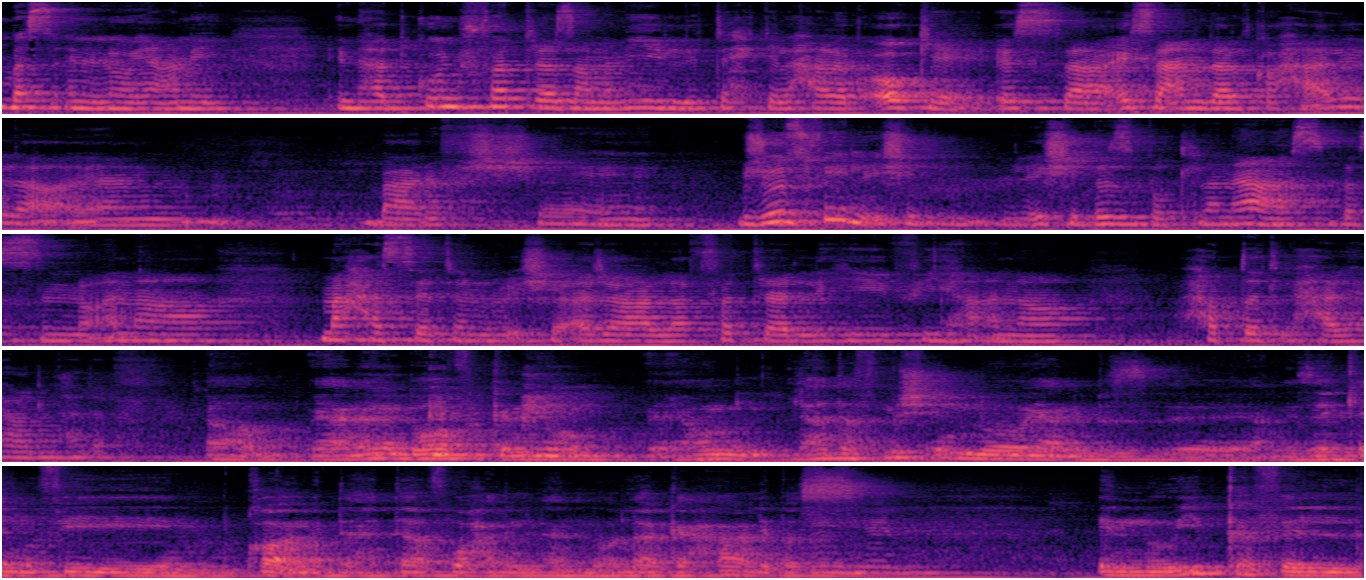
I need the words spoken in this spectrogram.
بس إنه يعني إنها تكون فترة زمنية اللي تحكي لحالك okay اسا إسا عندي القى حالي؟ لا يعني بعرفش. بجوز في الاشي الإشي بزبط لناس بس إنه أنا ما حسيت إنه الاشي اجى على فترة اللي هي فيها أنا حطيت لحالي هذا الهدف. آه يعني أنا بوافق إنه هون الهدف مش إنه يعني بز يعني زي كأنه في قائمة أهداف واحد منها إنه ألاقي حالي بس إنه يبقى في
